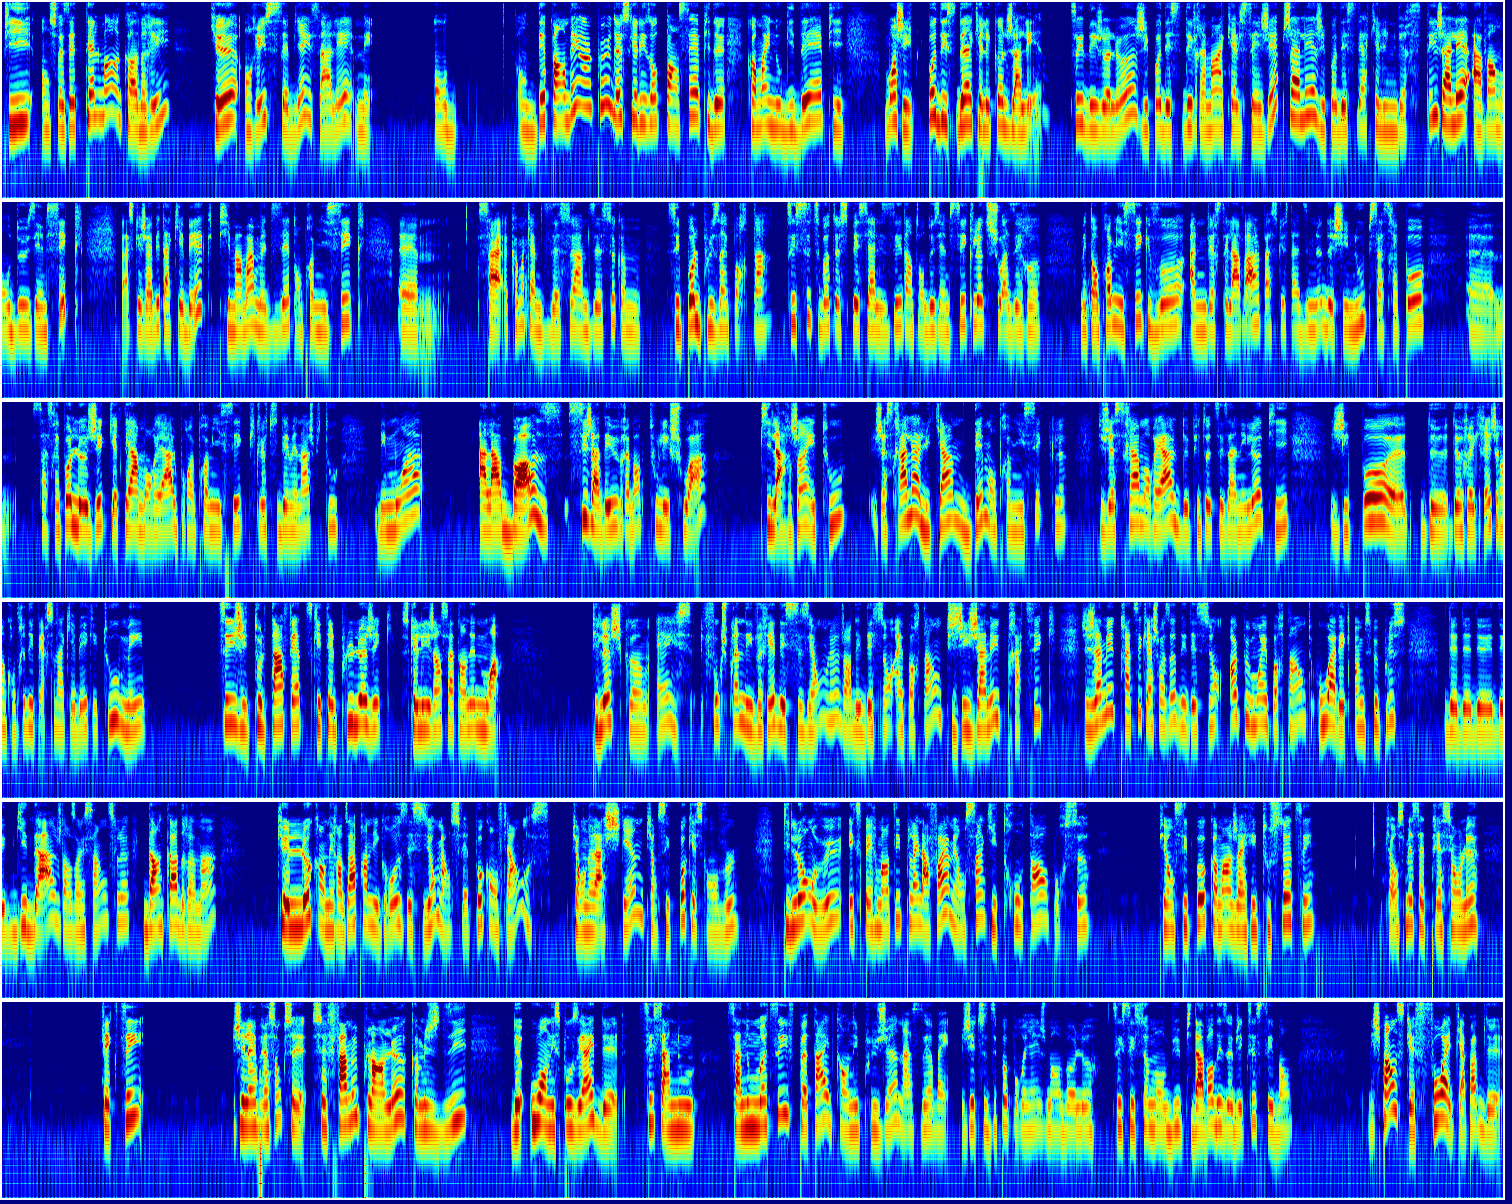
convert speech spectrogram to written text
puis on se faisait tellement encadrer qu'on réussissait bien et ça allait, mais on, on dépendait un peu de ce que les autres pensaient, puis de comment ils nous guidaient, puis moi, j'ai pas décidé à quelle école j'allais. Tu sais, déjà là, j'ai pas décidé vraiment à quel cégep j'allais, j'ai pas décidé à quelle université j'allais avant mon deuxième cycle, parce que j'habite à Québec, puis ma mère me disait, ton premier cycle, euh, ça, comment qu'elle me disait ça? Elle me disait ça comme, c'est pas le plus important. Tu sais, si tu vas te spécialiser dans ton deuxième cycle, là, tu choisiras. Mais ton premier cycle va à l'Université Laval parce que c'est à 10 minutes de chez nous, puis ça serait pas... Euh, ça serait pas logique que tu es à Montréal pour un premier cycle, puis que là, tu déménages, puis tout. Mais moi, à la base, si j'avais eu vraiment tous les choix, puis l'argent et tout, je serais allée à l'UCAM dès mon premier cycle. Puis je serais à Montréal depuis toutes ces années-là. Puis j'ai pas euh, de, de regrets. J'ai rencontré des personnes à Québec et tout, mais tu sais, j'ai tout le temps fait ce qui était le plus logique, ce que les gens s'attendaient de moi. Puis là, je suis comme, hey, faut que je prenne des vraies décisions, genre des décisions importantes. Puis j'ai jamais eu de pratique. J'ai jamais eu de pratique à choisir des décisions un peu moins importantes ou avec un petit peu plus de, de, guidage, dans un sens, d'encadrement. Que là, quand on est rendu à prendre les grosses décisions, mais on se fait pas confiance. Puis on a la chienne, puis on sait pas qu'est-ce qu'on veut. Puis là, on veut expérimenter plein d'affaires, mais on sent qu'il est trop tard pour ça. Puis on sait pas comment gérer tout ça, tu sais. Puis on se met cette pression-là. Fait que, tu sais, j'ai l'impression que ce, fameux plan-là, comme je dis, de où on est supposé être, tu sais, ça nous, ça nous motive peut-être quand on est plus jeune à se dire, ben, j'étudie pas pour rien, je m'en vais là. Tu sais, c'est ça mon but. Puis d'avoir des objectifs, c'est bon. Mais je pense qu'il faut être capable de,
